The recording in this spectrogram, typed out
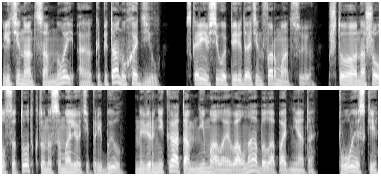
лейтенант со мной, а капитан уходил, скорее всего, передать информацию, что нашелся тот, кто на самолете прибыл, наверняка там немалая волна была поднята, поиски,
